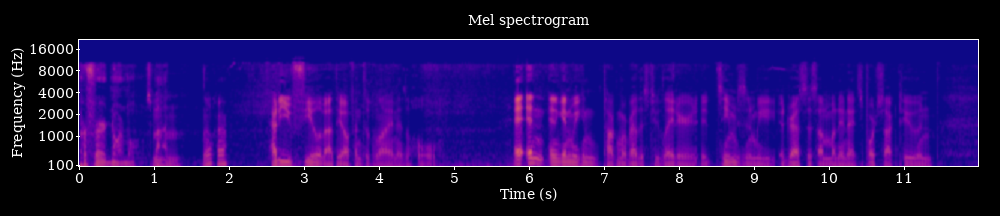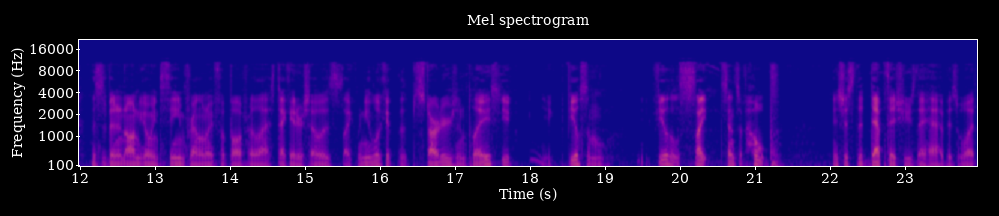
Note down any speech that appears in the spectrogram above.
preferred normal spot. Mhm. Okay. How do you feel about the offensive line as a whole? And, and and again, we can talk more about this too later. It seems, and we addressed this on Monday Night Sports Talk too, and this has been an ongoing theme for Illinois football for the last decade or so. Is like when you look at the starters in place, you you feel some, you feel a slight sense of hope. It's just the depth issues they have is what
